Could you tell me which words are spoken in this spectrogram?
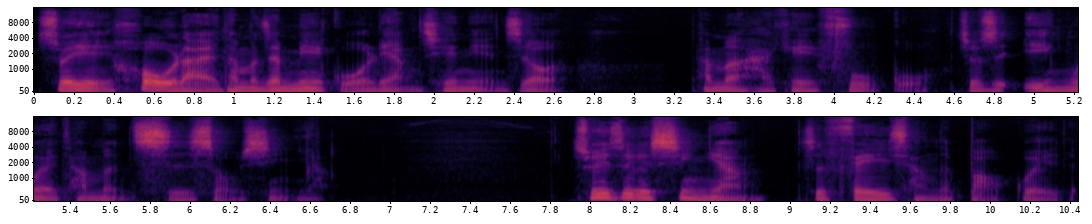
所以后来他们在灭国两千年之后，他们还可以复国，就是因为他们持守信仰。所以这个信仰是非常的宝贵的。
